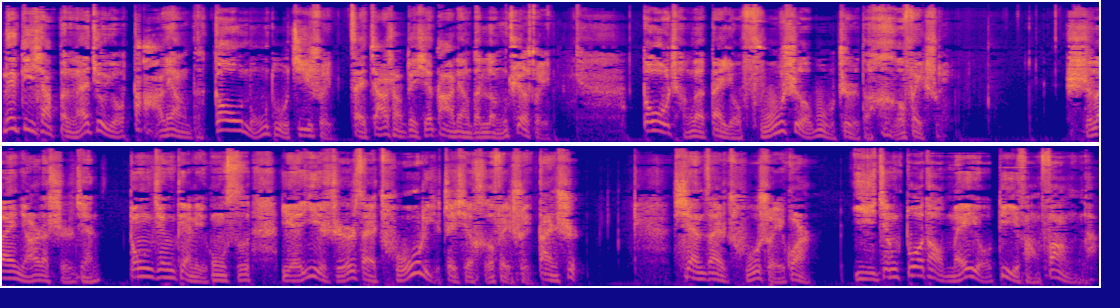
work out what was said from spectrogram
那地下本来就有大量的高浓度积水，再加上这些大量的冷却水。都成了带有辐射物质的核废水。十来年的时间，东京电力公司也一直在处理这些核废水，但是现在储水罐已经多到没有地方放了，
